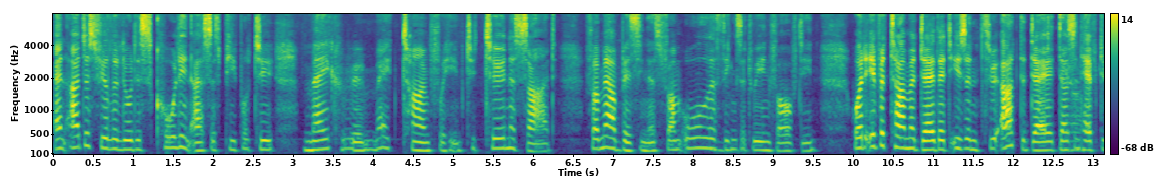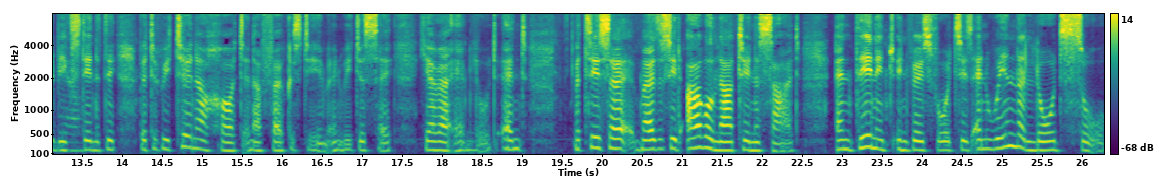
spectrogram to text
And I just feel the Lord is calling us as people to make room, make time for Him, to turn aside from our busyness, from all the things that we're involved in. Whatever time of day that is, and throughout the day, it doesn't Yeah, have to be yeah. extended, to, but to return our heart and our focus to Him, and we just say, Here I am, Lord. And it says, uh, Moses said, I will now turn aside. And then in, in verse 4 it says, And when the Lord saw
